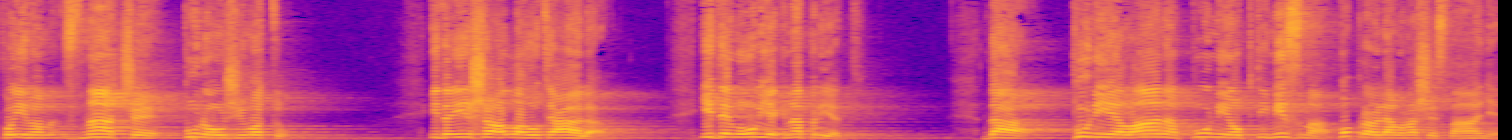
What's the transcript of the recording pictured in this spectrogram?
koji vam znače puno u životu. I da inša Allahu Teala idemo uvijek naprijed da puni elana, puni optimizma popravljamo naše stanje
